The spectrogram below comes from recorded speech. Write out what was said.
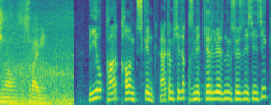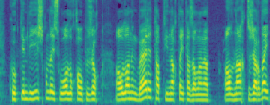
жинауыңызды сұраймын биыл қар қалың түскен әкімшілік қызметкерлерінің сөзіне сенсек көктемде ешқандай су алу қаупі жоқ ауланың бәрі тап тұйнақтай тазаланады ал нақты жағдай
